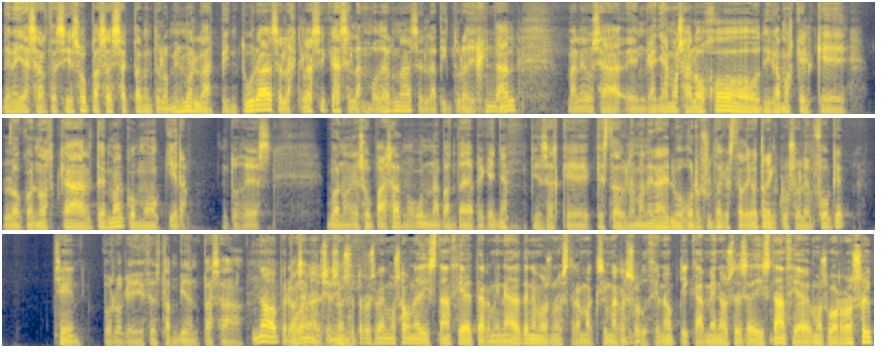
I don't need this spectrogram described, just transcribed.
de bellas artes y eso, pasa exactamente lo mismo en las pinturas, en las clásicas, en las modernas, en la pintura digital, mm. ¿vale? O sea, engañamos al ojo, digamos que el que lo conozca al tema como quiera. Entonces, bueno, eso pasa, ¿no? Una pantalla pequeña. Piensas que, que, está de una manera y luego resulta que está de otra, incluso el enfoque Sí. Por lo que dices también pasa. No, pero bueno, si nosotros vemos a una distancia determinada, tenemos nuestra máxima resolución óptica. A menos de esa distancia vemos borroso y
